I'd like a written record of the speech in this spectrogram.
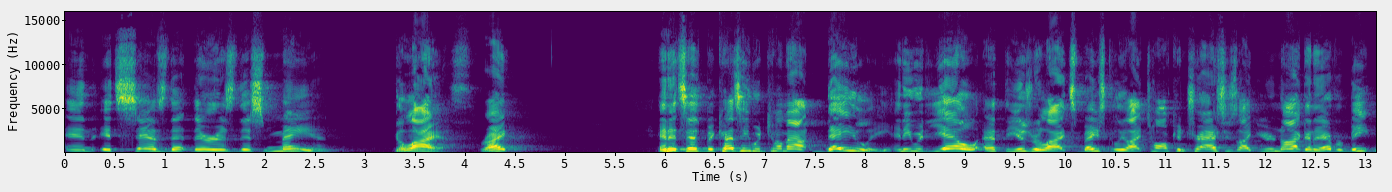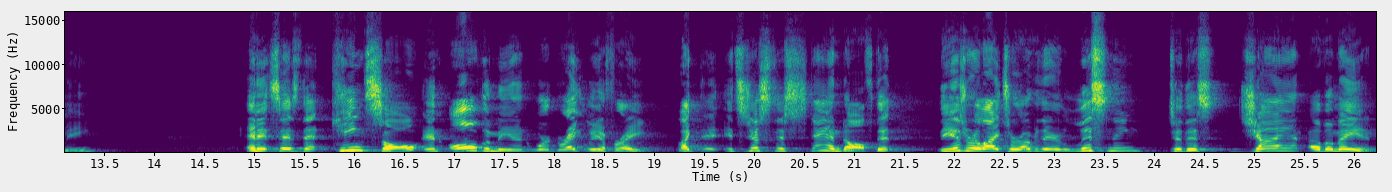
and it says that there is this man, Goliath, right? And it says, because he would come out daily and he would yell at the Israelites, basically like talking trash. He's like, You're not going to ever beat me. And it says that King Saul and all the men were greatly afraid. Like it's just this standoff that the Israelites are over there listening to this giant of a man.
